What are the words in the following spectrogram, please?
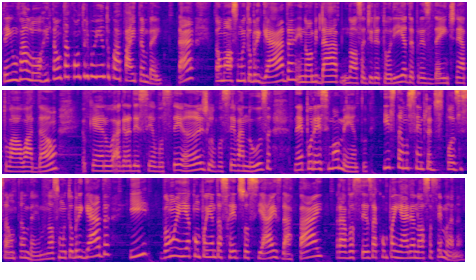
têm um valor. Então está contribuindo com a PAI também, tá? Então, nosso muito obrigada. Em nome da nossa diretoria, da presidente né, atual Adão, eu quero agradecer a você, Ângela, você, Vanusa, né, por esse momento. E estamos sempre à disposição também. Nosso muito obrigada e vão aí acompanhando as redes sociais da PAI para vocês acompanharem a nossa semana.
